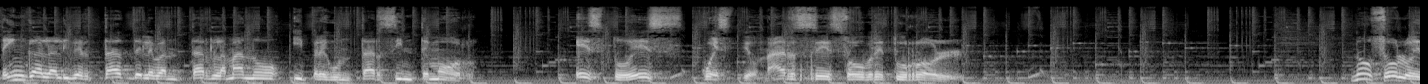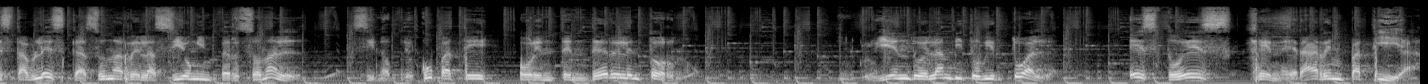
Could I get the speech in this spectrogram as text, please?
tenga la libertad de levantar la mano y preguntar sin temor. Esto es cuestionarse sobre tu rol. No solo establezcas una relación impersonal, sino preocúpate por entender el entorno, incluyendo el ámbito virtual. Esto es generar empatía.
